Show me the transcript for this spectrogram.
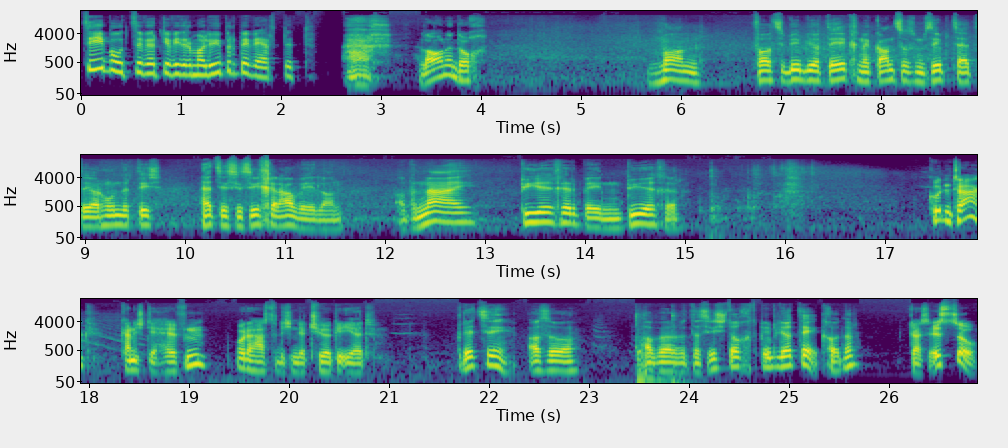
Zähneputzen wird ja wieder mal überbewertet. Ach, lernen doch. Mann, falls die Bibliothek nicht ganz aus dem 17. Jahrhundert ist, hat sie sie sicher auch WLAN. Aber nein, Bücher, Ben, Bücher. Guten Tag. Kann ich dir helfen? Oder hast du dich in der Tür geirrt? Grüezi, also, aber das ist doch die Bibliothek, oder? Das ist so.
